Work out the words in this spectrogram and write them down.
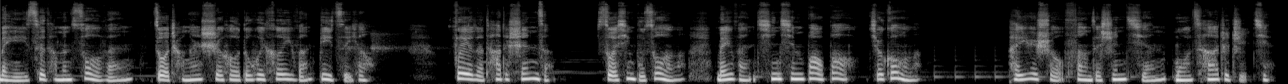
每一次他们做完，左长安事后都会喝一碗避子药。为了他的身子，索性不做了，每晚亲亲抱抱就够了。裴玉手放在身前，摩擦着指尖，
